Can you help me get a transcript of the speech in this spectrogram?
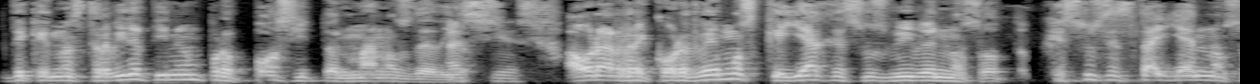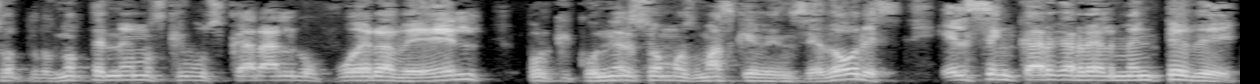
de que nuestra vida tiene un propósito en manos de Dios. Así es. Ahora recordemos que ya Jesús vive en nosotros. Jesús está ya en nosotros. No tenemos que buscar algo fuera de Él, porque con Él somos más que vencedores. Él se encarga realmente de,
